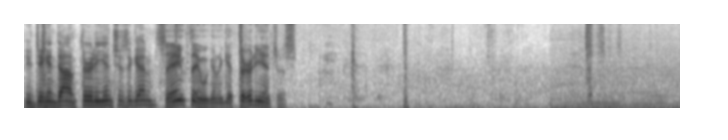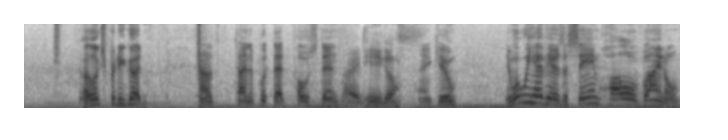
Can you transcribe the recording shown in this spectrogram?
You digging down 30 inches again? Same thing, we're going to get 30 inches. That looks pretty good. Now it's time to put that post in. All right, here you go. Thank you. And what we have here is the same hollow vinyl,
